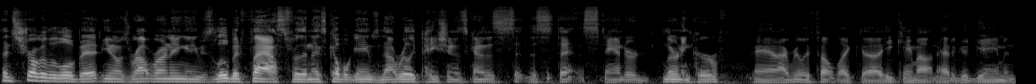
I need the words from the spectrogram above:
Then struggled a little bit, you know, his route running, and he was a little bit fast for the next couple games. Not really patient. It's kind of the, the st standard learning curve, and I really felt like uh, he came out and had a good game. And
